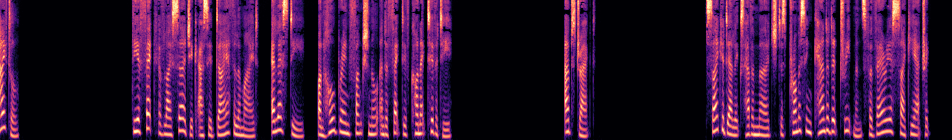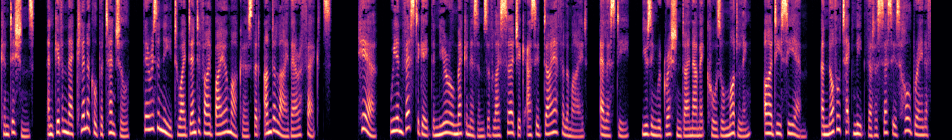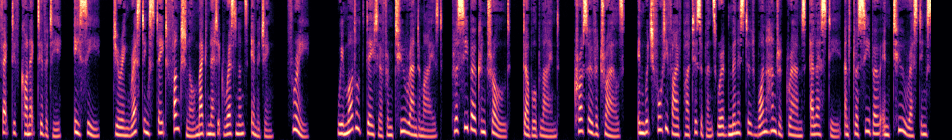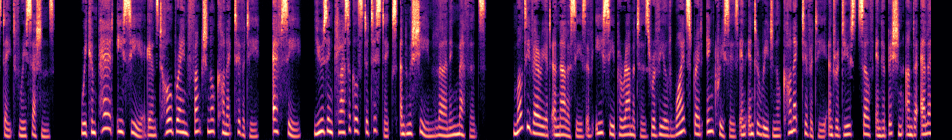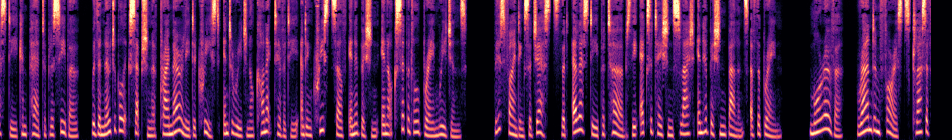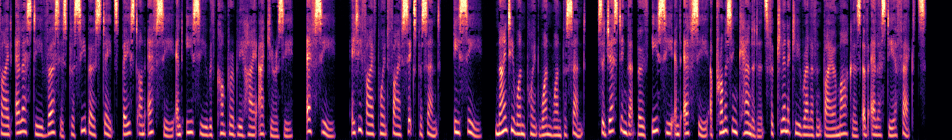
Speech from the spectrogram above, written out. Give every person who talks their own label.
Speaker 1: Title The effect of lysergic acid diethylamide, LSD, on whole brain functional and effective connectivity. Abstract Psychedelics have emerged as promising candidate treatments for various psychiatric conditions, and given their clinical potential, there is a need to identify biomarkers that underlie their effects. Here, we investigate the neural mechanisms of lysergic acid diethylamide, LSD, using regression dynamic causal modeling, RDCM, a novel technique that assesses whole brain effective connectivity, EC, during resting state functional magnetic resonance imaging, fMRI. we modeled data from two randomized, placebo controlled, double blind, crossover trials, in which 45 participants were administered 100 grams LSD and placebo in two resting state fMRI sessions. We compared EC against whole brain functional connectivity, FC, using classical statistics and machine learning methods. Multivariate analyses of EC parameters revealed widespread increases in interregional connectivity and reduced self inhibition under LSD compared to placebo, with the notable exception of primarily decreased interregional connectivity and increased self inhibition in occipital brain regions. This finding suggests that LSD perturbs the excitation inhibition balance of the brain. Moreover, Random forests classified LSD versus placebo states based on FC and EC with comparably high accuracy FC 85.56%, EC 91.11%, suggesting that both EC and FC are promising candidates for clinically relevant biomarkers of LSD effects.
